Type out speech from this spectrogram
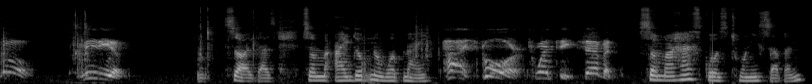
Low. Medium. Sorry, guys. So, I don't know what my... High score, 27. So, my high score is 27.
